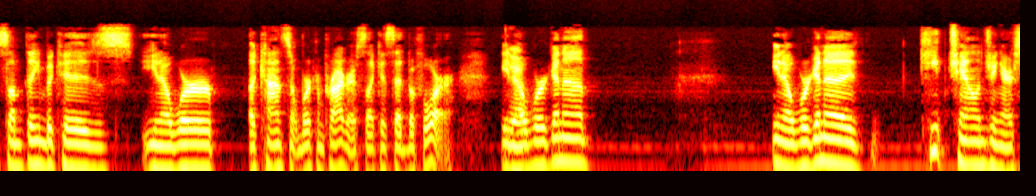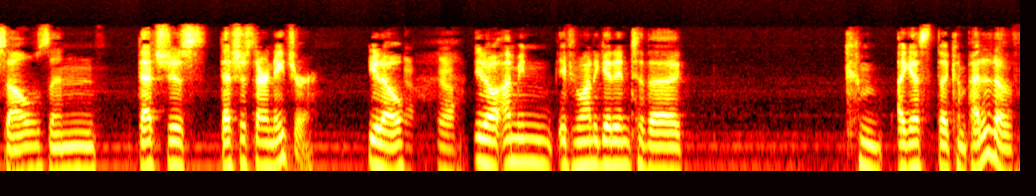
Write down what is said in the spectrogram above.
something because, you know, we're a constant work in progress, like I said before. You Yeah. know, we're gonna you know, we're gonna keep challenging ourselves and that's just that's just our nature. You know. Yeah. You know, I mean, if you want to get into the com- I guess the competitive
